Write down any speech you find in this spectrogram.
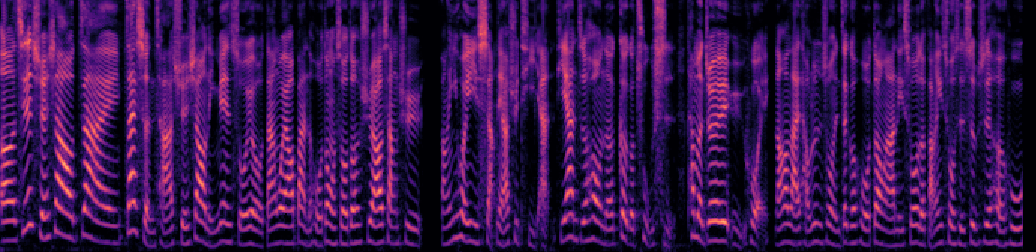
呃，其实学校在在审查学校里面所有单位要办的活动的时候，都需要上去。防疫会议上，你要去提案，提案之后呢，各个处室他们就会与会，然后来讨论说你这个活动啊，你所有的防疫措施是不是合乎。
